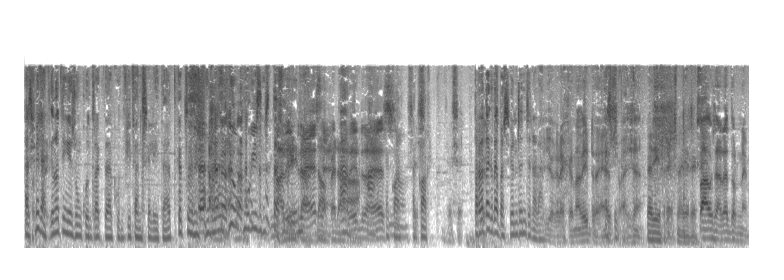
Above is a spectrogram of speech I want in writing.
Has mirat que no tinguis un contracte de confidencialitat? Que tu d'això no, no ho puguis estar fent? Res, No, eh? però- No ha dit res. d'acord, d'acord. sí, sí. Parlat de gravacions en general. Jo crec que no ha dit res, vaja. No he dit res, no he dit res. Pausa, ara tornem.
